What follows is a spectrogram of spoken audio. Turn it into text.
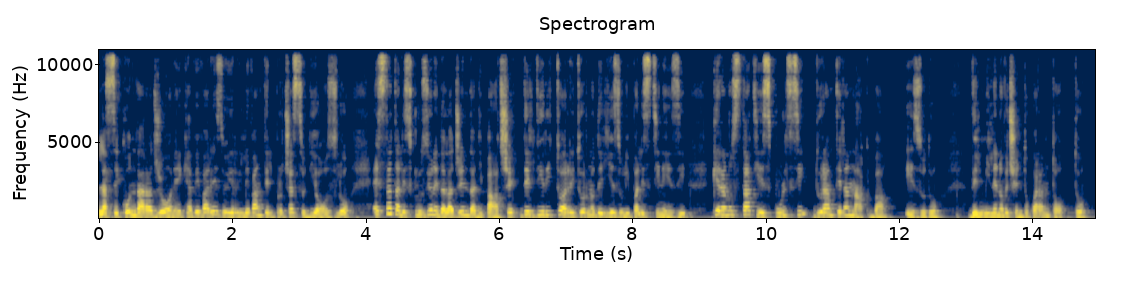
La seconda ragione che aveva reso irrilevante il processo di Oslo è stata l'esclusione dall'agenda di pace del diritto al ritorno degli esuli palestinesi che erano stati espulsi durante la Nakba, Esodo, del 1948.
